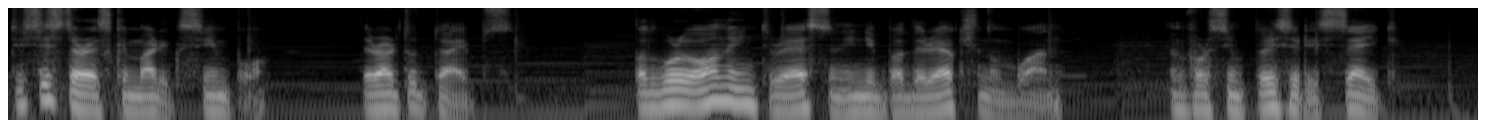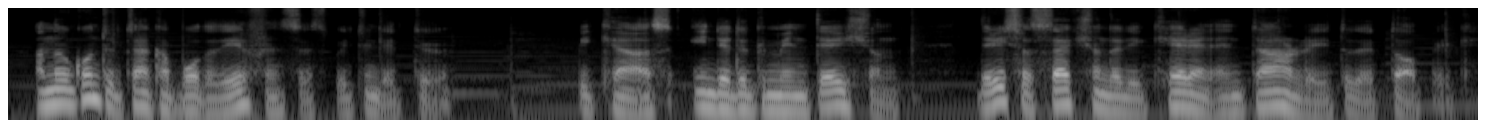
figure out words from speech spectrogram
This is the schematic symbol. There are two types, but we're only interested in the bidirectional one, and for simplicity's sake, I'm not going to talk about the differences between the two, because in the documentation, there is a section dedicated entirely to the topic.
